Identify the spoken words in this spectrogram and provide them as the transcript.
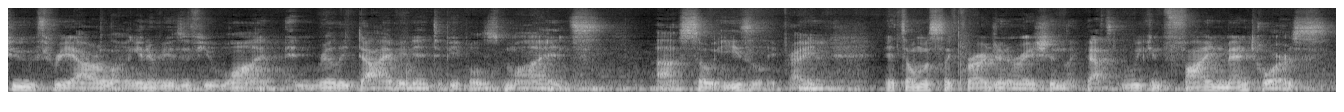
two three hour long interviews if you want, and really diving into people's minds uh, so easily, right? Mm-hmm. It's almost like for our generation, like that's we can find mentors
